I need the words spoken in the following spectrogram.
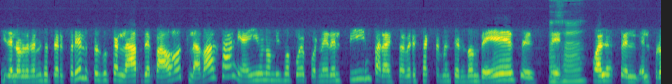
y del ordenamiento territorial. Ustedes buscan la app de PAOT, la bajan y ahí uno mismo puede poner el PIN para saber exactamente en dónde es, este, cuál es el, el problema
